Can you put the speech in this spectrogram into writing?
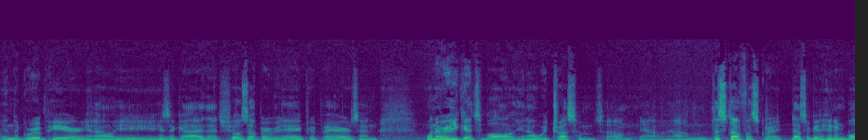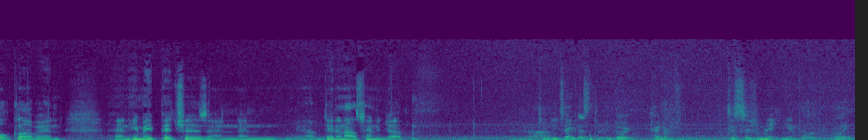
in the group here, you know, he, he's a guy that shows up every day, prepares, and whenever he gets a ball, you know, we trust him. So you know, um, the stuff was great. That's a good hitting ball club, and and he made pitches and and you know, did an outstanding job. Can you take us through the kind of decision making in the like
